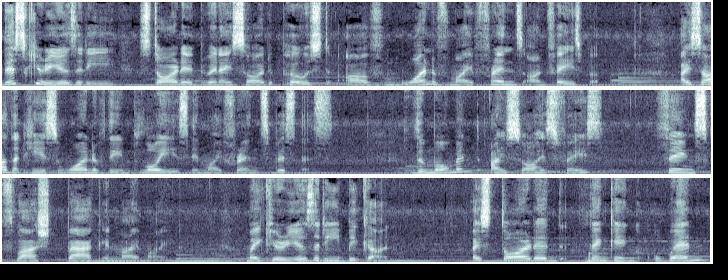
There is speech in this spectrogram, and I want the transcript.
This curiosity started when I saw the post of one of my friends on Facebook. I saw that he is one of the employees in my friend's business. The moment I saw his face, things flashed back in my mind. My curiosity began. I started thinking when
